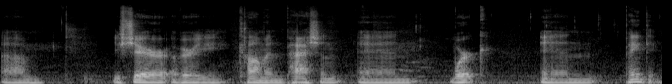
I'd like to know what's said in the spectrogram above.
um, you share a very common passion and work in painting.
